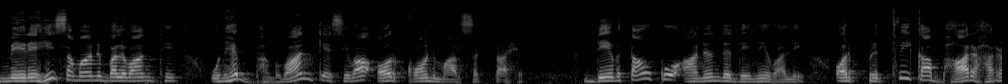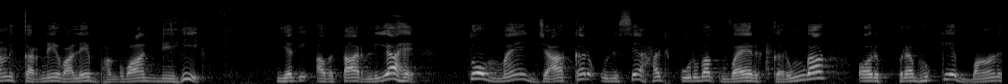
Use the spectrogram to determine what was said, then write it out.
मेरे ही समान बलवान थे। उन्हें भगवान के सिवा और कौन मार सकता है? देवताओं को आनंद देने वाले और पृथ्वी का भार हरण करने वाले भगवान ने ही यदि अवतार लिया है तो मैं जाकर उनसे हठ पूर्वक वैर करूँगा और प्रभु के बाण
